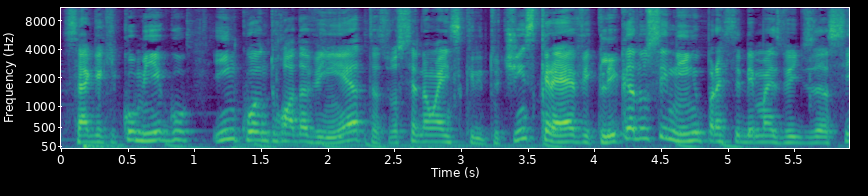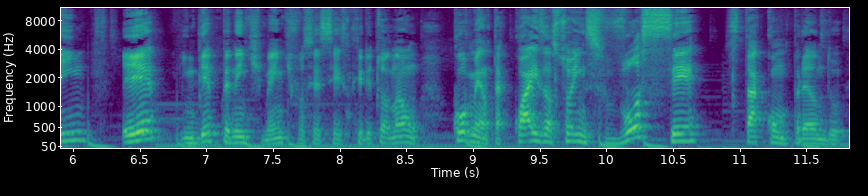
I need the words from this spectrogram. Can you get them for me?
segue aqui comigo. Enquanto roda a vinheta, se você não é inscrito, te inscreve, clica no sininho para receber mais vídeos assim. E, independentemente de você ser inscrito ou não, comenta quais ações você está comprando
